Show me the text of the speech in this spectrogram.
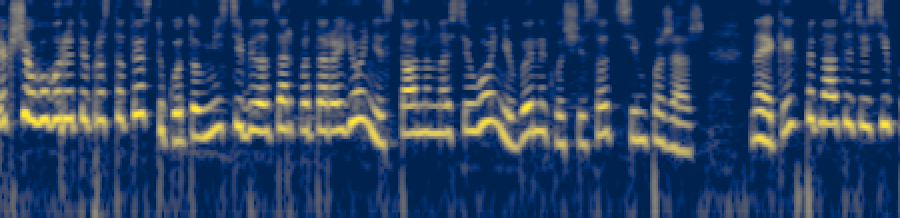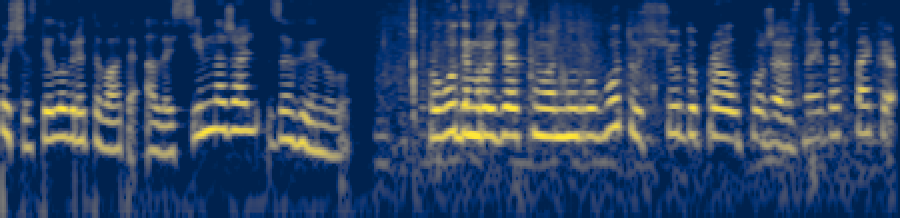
Якщо говорити про статистику, то в місті Біла Церква та районі станом на сьогодні виникло 607 пожеж, на яких 15 осіб пощастило врятувати, але 7, на жаль, загинуло. Проводимо роз'яснювальну роботу щодо правил пожежної безпеки,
